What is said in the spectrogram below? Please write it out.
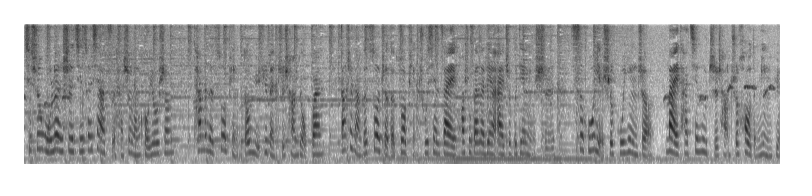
其实，无论是金村夏子还是龙口优生，他们的作品都与日本职场有关。当这两个作者的作品出现在《花束般的恋爱》这部电影时，似乎也是呼应着麦他进入职场之后的命运。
